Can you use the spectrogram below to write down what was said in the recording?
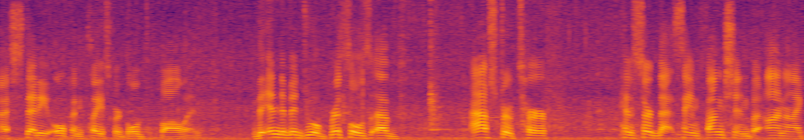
a steady open place for gold to fall in. The individual bristles of astroturf can serve that same function, but on like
